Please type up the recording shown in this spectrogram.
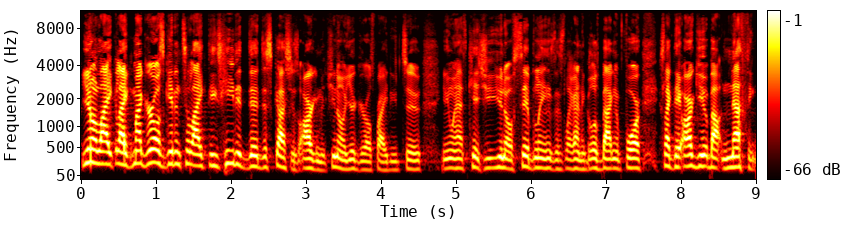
You know, like like my girls get into like these heated discussions, arguments. You know, your girls probably do too. You know, have kids, you you know, siblings. It's like and it goes back and forth. It's like they argue about nothing.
